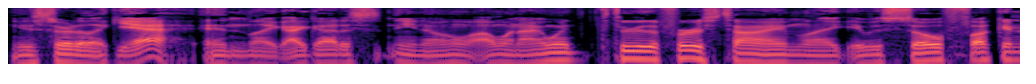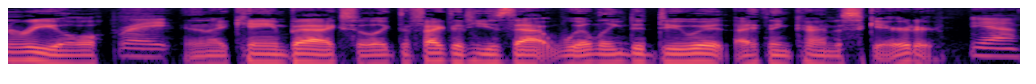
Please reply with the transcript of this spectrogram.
He was sort of like, yeah, and like I got to, you know, when I went through the first time, like it was so fucking real, Right. And I came back, so like the fact that he's that willing to do it, I think kind of scared her Yeah.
